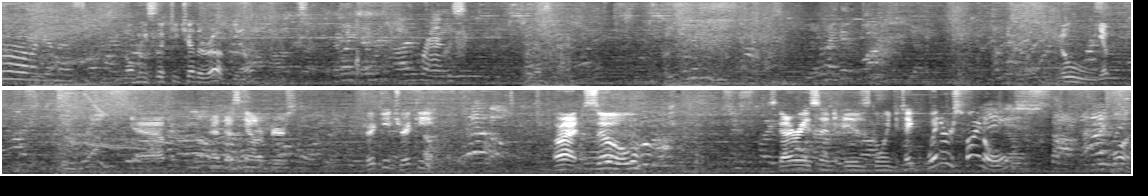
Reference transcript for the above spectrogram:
Oh my goodness. Homies lift each other up, you know. Friends. To. Ooh, yep. Yeah, that does counter Pierce. Tricky, tricky. All right, so SkyRasen is going to take winners finals. 3-1.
